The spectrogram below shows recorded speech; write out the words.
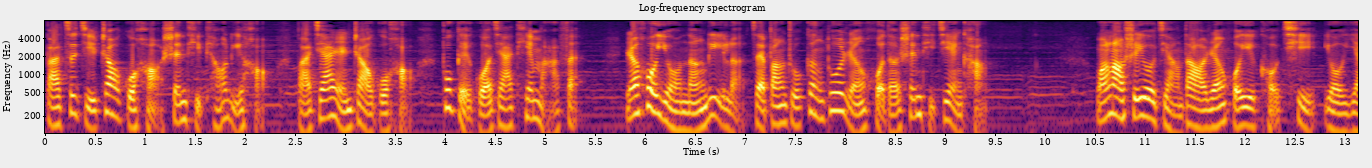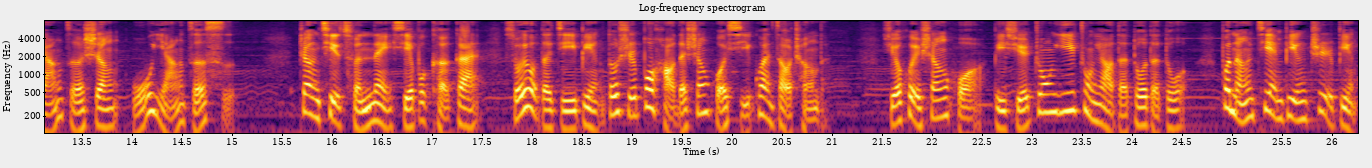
把自己照顾好，身体调理好，把家人照顾好，不给国家添麻烦，然后有能力了再帮助更多人获得身体健康。王老师又讲到：人活一口气，有阳则生，无阳则死。正气存内，邪不可干。所有的疾病都是不好的生活习惯造成的。学会生活比学中医重要的多得多。不能见病治病，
